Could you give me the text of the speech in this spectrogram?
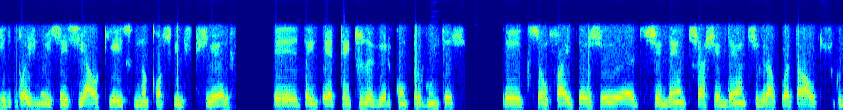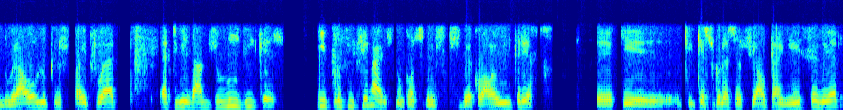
e depois, no essencial, que é isso que não conseguimos perceber, eh, tem, é, tem tudo a ver com perguntas que são feitas a descendentes, ascendentes, grau colateral de segundo grau, no que respeita a atividades lúdicas e profissionais. Não conseguimos perceber qual é o interesse eh, que, que, a Segurança Social tem em saber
